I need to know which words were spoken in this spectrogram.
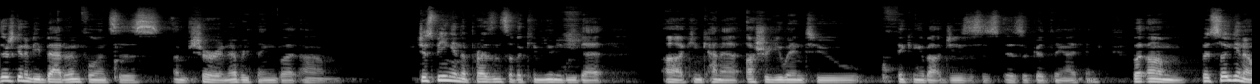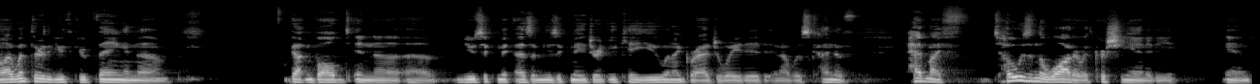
there's going to be bad influences i'm sure and everything but um just being in the presence of a community that uh, can kind of usher you into thinking about jesus is, is a good thing i think. But um but so you know i went through the youth group thing and um got involved in uh, uh, music as a music major at EKU when I graduated, and I was kind of had my f- toes in the water with Christianity, and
